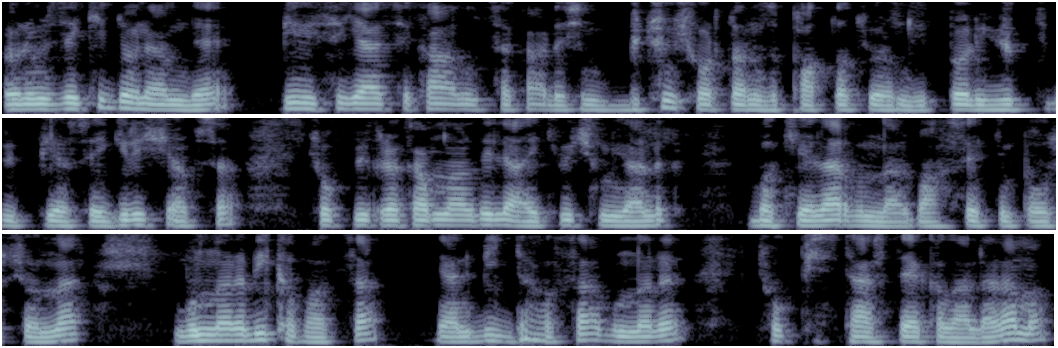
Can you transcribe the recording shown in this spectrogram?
önümüzdeki dönemde birisi gelse kalırsa kardeşim bütün şortlarınızı patlatıyorum deyip böyle yüklü bir piyasaya giriş yapsa çok büyük rakamlar değil 2-3 milyarlık bakiyeler bunlar bahsettiğim pozisyonlar. Bunları bir kapatsa yani bir dalsa bunları çok pis terste yakalarlar ama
